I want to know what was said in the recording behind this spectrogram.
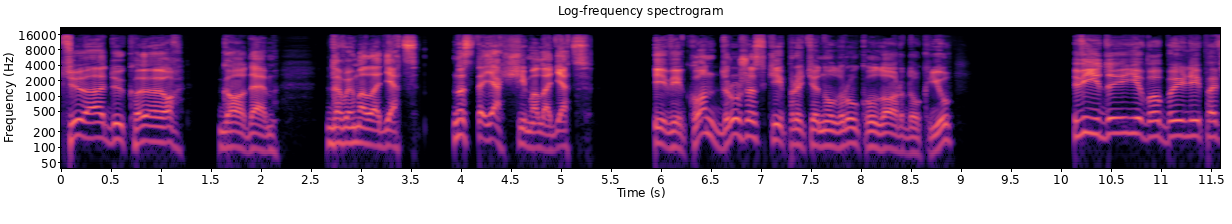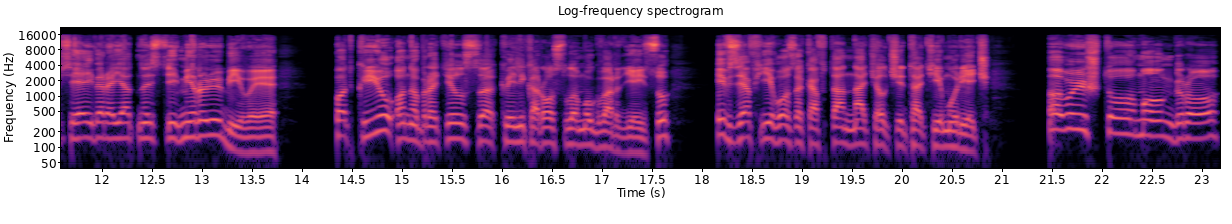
Du cœur, Годем. Да вы молодец, настоящий молодец и Виконт дружески протянул руку лорду Кью. Виды его были, по всей вероятности, миролюбивые. Под Кью он обратился к великорослому гвардейцу и, взяв его за кафтан, начал читать ему речь. «А вы что, Монгро?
